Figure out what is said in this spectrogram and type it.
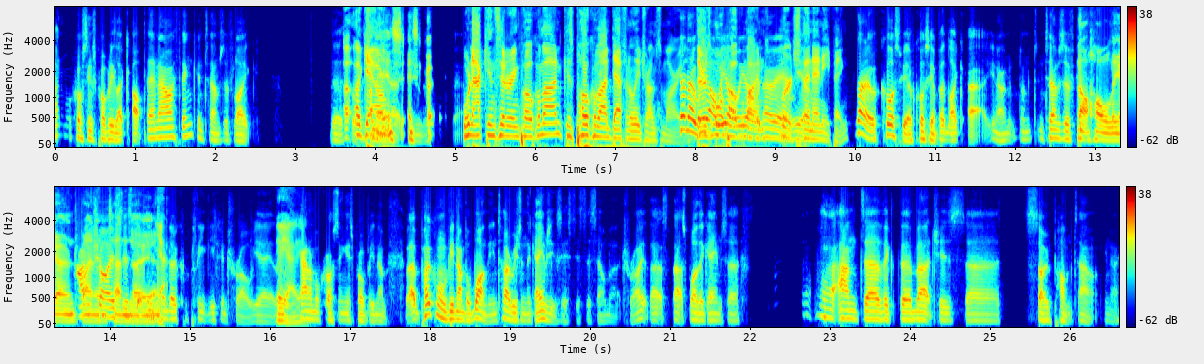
Animal Crossing is probably like up there now, I think, in terms of like the Uh, sort of again, merch it's- it's and- good. We're not considering Pokemon because Pokemon definitely trumps Mario. No, no, we There's are, more we are, we Pokemon no, yeah, merch than anything. No, no, of course we are, of course we are. But like, uh, you know, in- in terms of Not wholly owned by franchises that Nintendo. Yeah. Nintendo completely control, yeah, Yeah, like, yeah, yeah. Animal Crossing is probably number. Uh, Pokemon would be number one. The entire reason the games exist is to sell merch, right? That's that's why the games are, and uh, the the merch is uh, so pumped out. You know,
